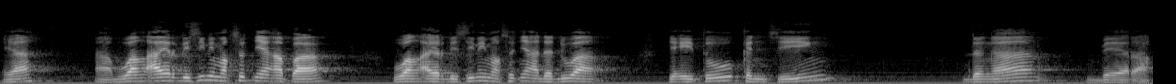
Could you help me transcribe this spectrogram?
Ya. Nah, buang air di sini maksudnya apa? Buang air di sini maksudnya ada dua, yaitu kencing dengan berak.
